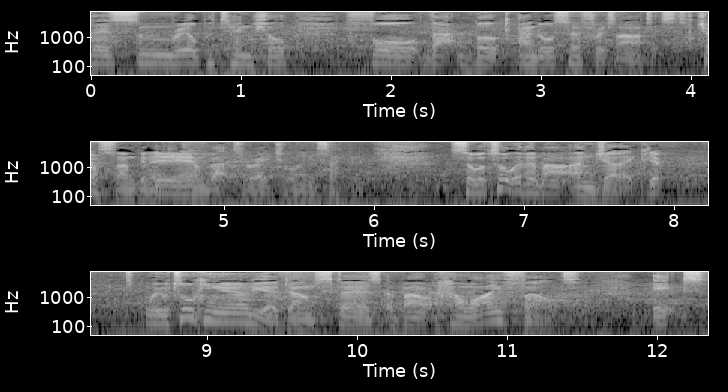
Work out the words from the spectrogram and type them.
there's some real potential for that book and also for its artist. Sure. So I'm going to Yeah, yeah. come back to Rachel in a second. So we'll talk with her about Angelic. Yep. We were talking earlier downstairs about how I felt it's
